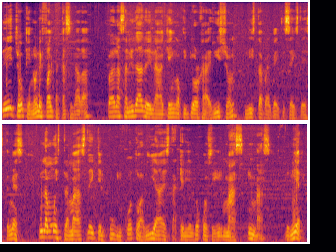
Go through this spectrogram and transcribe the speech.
De hecho, que no le falta casi nada para la salida de la Game of the Georgia Edition, lista para el 26 de este mes, una muestra más de que el público todavía está queriendo conseguir más y más de Nier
